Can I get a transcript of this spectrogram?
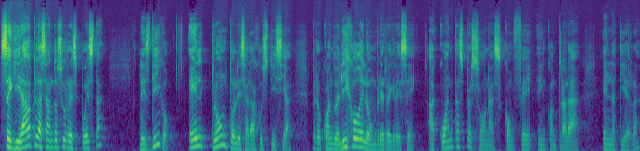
¿Seguirá aplazando su respuesta? Les digo, Él pronto les hará justicia, pero cuando el Hijo del Hombre regrese, ¿a cuántas personas con fe encontrará en la tierra?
